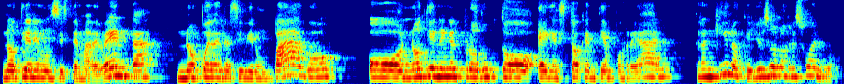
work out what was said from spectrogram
no tienen un sistema de venta, no pueden recibir un pago o no tienen el producto en stock en tiempo real. Tranquilo, que yo eso lo resuelvo.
